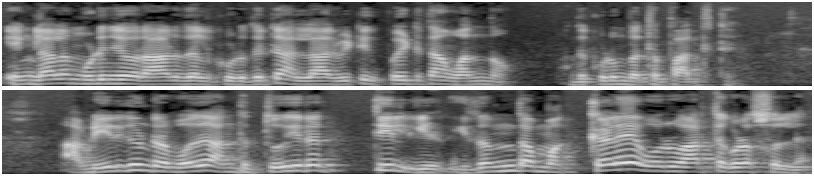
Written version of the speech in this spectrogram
எங்களால் முடிஞ்ச ஒரு ஆறுதல் கொடுத்துட்டு எல்லார் வீட்டுக்கு போயிட்டு தான் வந்தோம் அந்த குடும்பத்தை பார்த்துட்டு. அப்படி இருக்குன்ற போது அந்த துயரத்தில் இ- இறந்த மக்களே ஒரு வார்த்தை கூட சொல்ல.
